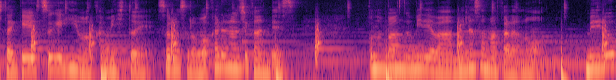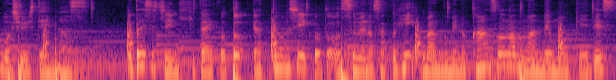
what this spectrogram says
した芸術下品は紙一重。そろそろお別れの時間です。この番組では皆様からのメールを募集しています。私たちに聞きたいことやってほしいことおすすめの作品番組の感想など何でも OK です。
